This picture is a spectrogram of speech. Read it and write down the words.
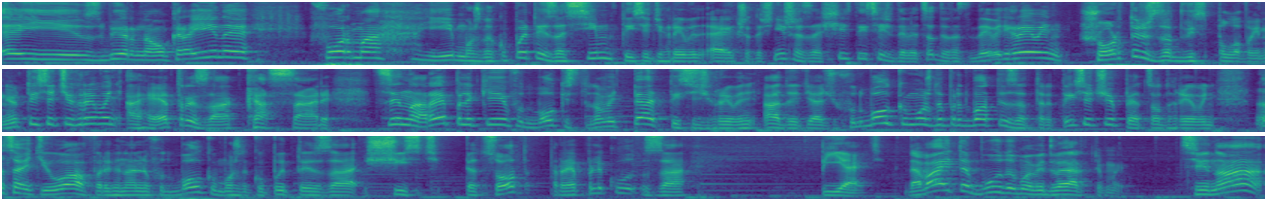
е, і збірна України. Форма її можна купити за 7 тисяч гривень, а якщо точніше, за 6 тисяч 999 гривень. Шорти ж за 2,5 тисячі гривень, а гетри за касарь. Ціна репліки футболки становить 5 тисяч гривень, а дитячу футболку можна придбати за 3500 гривень. На сайті УАФ оригінальну футболку можна купити за 6500, репліку за 5. Давайте будемо відвертими. Ціна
